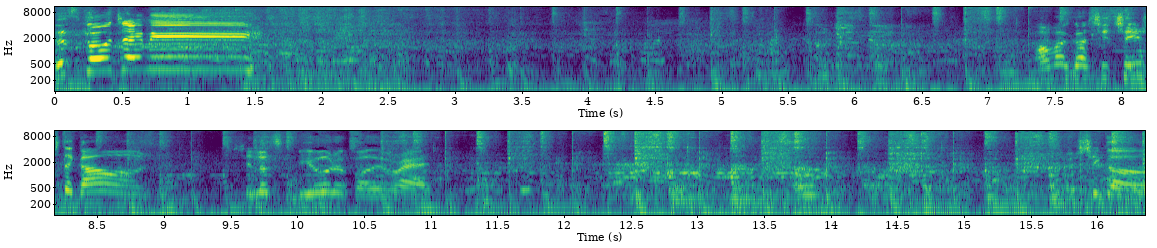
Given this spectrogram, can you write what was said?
Let's go, Jamie! Oh my god, she changed the gown. She looks beautiful in red. Here she goes.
